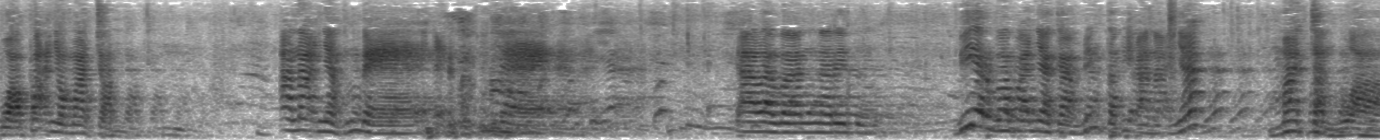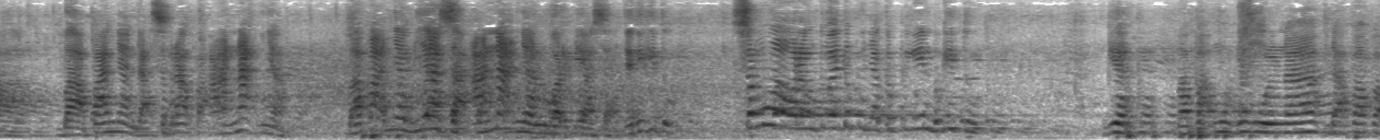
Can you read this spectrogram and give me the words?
Bapaknya macan, anaknya mbe, mbe. Kalah benar itu. Biar bapaknya kambing, tapi anaknya macan. Wah, bapaknya enggak seberapa, anaknya Bapaknya biasa, anaknya luar biasa. Jadi gitu. Semua orang tua itu punya kepingin begitu. biar bapakmu bungul nak. Tidak apa-apa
